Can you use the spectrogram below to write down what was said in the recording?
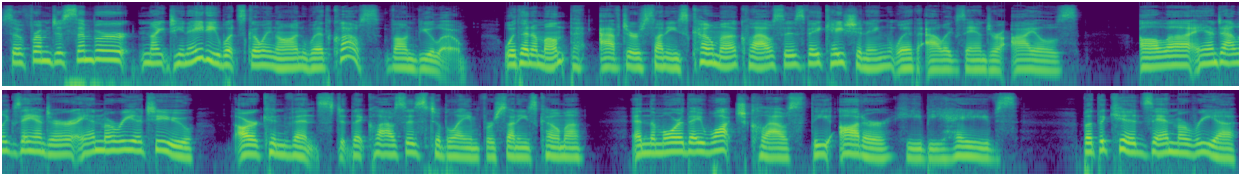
So, from December 1980, what's going on with Claus von Bülow? Within a month after Sunny's coma, Claus is vacationing with Alexandra Isles. Ala and Alexander and Maria, too, are convinced that Claus is to blame for Sunny's coma, and the more they watch Claus, the odder he behaves. But the kids and Maria,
